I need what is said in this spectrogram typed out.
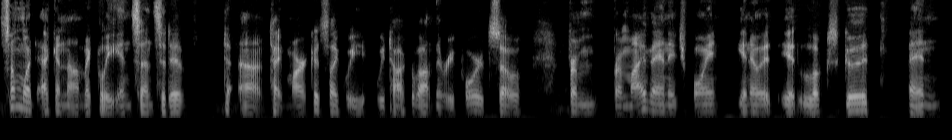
somewhat economically insensitive uh, type markets like we we talk about in the report. So from from my vantage point, you know it it looks good and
